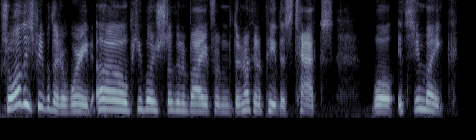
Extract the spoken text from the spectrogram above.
So all these people that are worried oh people are still going to buy from they're not going to pay this tax. Well it seemed like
